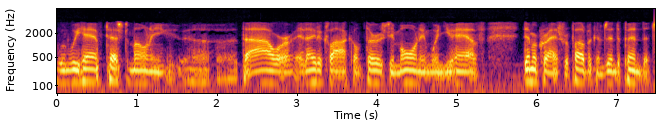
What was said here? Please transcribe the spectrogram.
when we have testimony, uh, the hour at eight o'clock on Thursday morning, when you have Democrats, Republicans, Independents,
